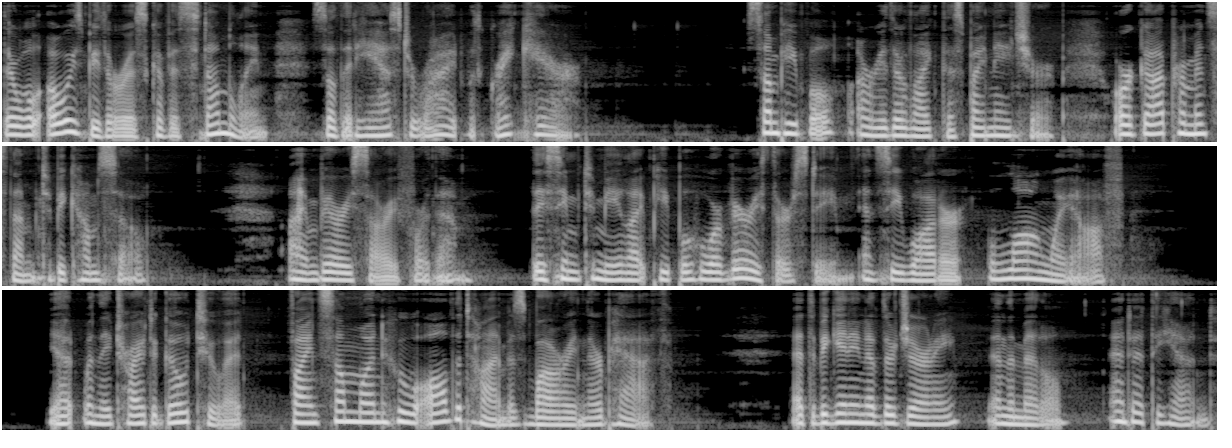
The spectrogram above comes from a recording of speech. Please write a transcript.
there will always be the risk of his stumbling, so that he has to ride with great care. Some people are either like this by nature, or God permits them to become so. I am very sorry for them. They seem to me like people who are very thirsty and see water a long way off. Yet when they try to go to it, find someone who all the time is barring their path. At the beginning of their journey, in the middle, and at the end.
